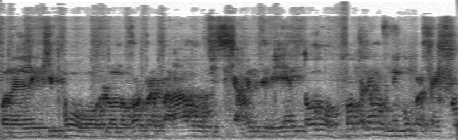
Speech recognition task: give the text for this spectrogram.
con el equipo lo mejor preparado, físicamente bien, todo. No tenemos ningún pretexto,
